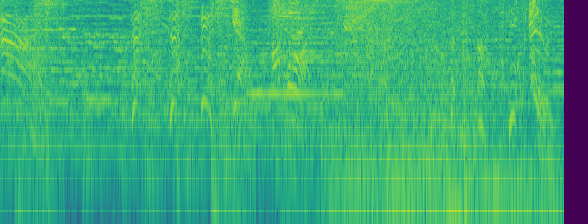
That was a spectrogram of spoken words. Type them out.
Ah! Yeah! Hop on!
